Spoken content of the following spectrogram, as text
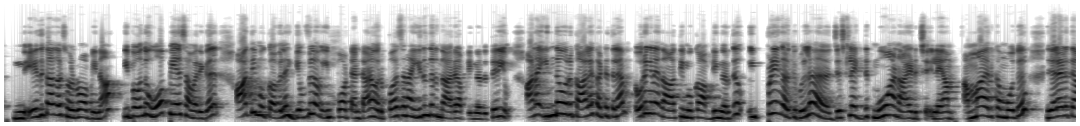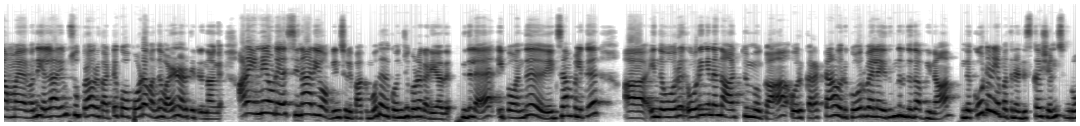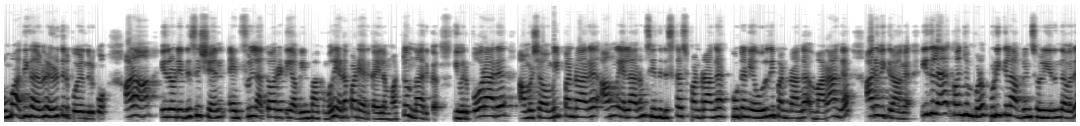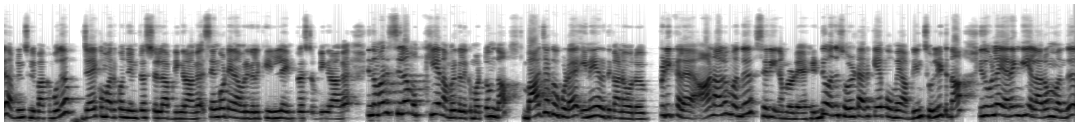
எதுக்காக எதுக்காக சொல்றோம் அப்படின்னா இப்போ வந்து ஓபிஎஸ் அவர்கள் அதிமுகவில் எவ்வளவு இம்பார்ட்டன்டான ஒரு பர்சனா இருந்திருந்தாரு அப்படிங்கிறது தெரியும். ஆனா இந்த ஒரு காலகட்டத்துல ஒருங்கிணைந்த அதிமுக அப்படிங்கிறது இப்படிங்கிறதுக்குள்ள just like that move on ஆயிடுச்சு இல்லையா? அம்மா இருக்கும்போது ஜெயலலிதா அம்மையார் வந்து எல்லாரையும் சூப்பரா ஒரு கட்டுக்கோப்போட வந்து வழி நடத்திட்டு இருந்தாங்க. ஆனா இன்னையுடைய சினாரியோ அப்படின்னு சொல்லி பார்க்கும்போது அது கொஞ்சம் கூட கிடையாது. இதுல இப்போ வந்து எக்ஸாம்பிளுக்கு இந்த ஒரு ஒருங்கிணைந்த அதிமுக ஒரு கரெக்டான ஒரு கோர்வையில இருந்திருந்தது அப்படின்னா இந்த கூட்டணி கூட்டணியை பத்தின டிஸ்கஷன்ஸ் ரொம்ப அதிக அளவில் இழுத்துட்டு போயிருந்திருக்கும். ஆனா இதனுடைய டிசிஷன் அண்ட் ஃபுல் அத்தாரிட்டி அப்படின்னு பார்க்கும்போது எடப்பாடியார் கையில மட்டும் தான் இருக்கு. இவர் போறாரு அமித்ஷாவை மீட் பண்றாரு அவங்க எல்லாரும் சேர்ந்து டிஸ்கஸ் பண்றாங்க கூட்டணியை உறுதி பண்றாங்க வராங்க அறிவிக்கிறாங்க. இதுல கொஞ்சம் கூட பிடிக்கல அப்படின்னு சொல்லி இருந்தவர் அப்படின்னு சொல்லி பார்க்கும்போது ஜெயக்குமார் கொஞ்சம் இன்ட்ரெஸ்ட் இல்லை அப்படிங்கிறாங்க. செங்கோட்டையன் அவர்களுக்கு இல்லை இன்ட்ரெஸ்ட் அப்படிங்கிறாங்க. இந்த மாதிரி சில முக்கிய நபர்களுக்கு மட்டும்தான் பாஜக கூட இணையறதுக்கான ஒரு பிடிக்கல. ஆனாலும் வந்து சரி நம்மளுடைய ஹெட் வந்து சொல்லிட்டாரு கேட்போமே அப்படின்னு சொல்லிட்டு தான் இது உள்ள இறங்கி எல்லாரும் வந்து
